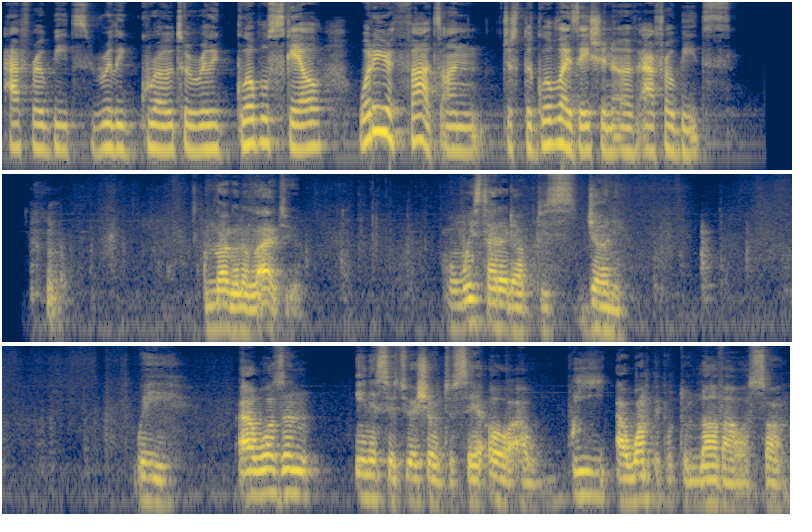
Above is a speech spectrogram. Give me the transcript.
Afro beats really grow to a really global scale. What are your thoughts on just the globalization of Afro beats? I'm not gonna lie to you. When we started up this journey, we, I wasn't in a situation to say, "Oh, I, we, I want people to love our song."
